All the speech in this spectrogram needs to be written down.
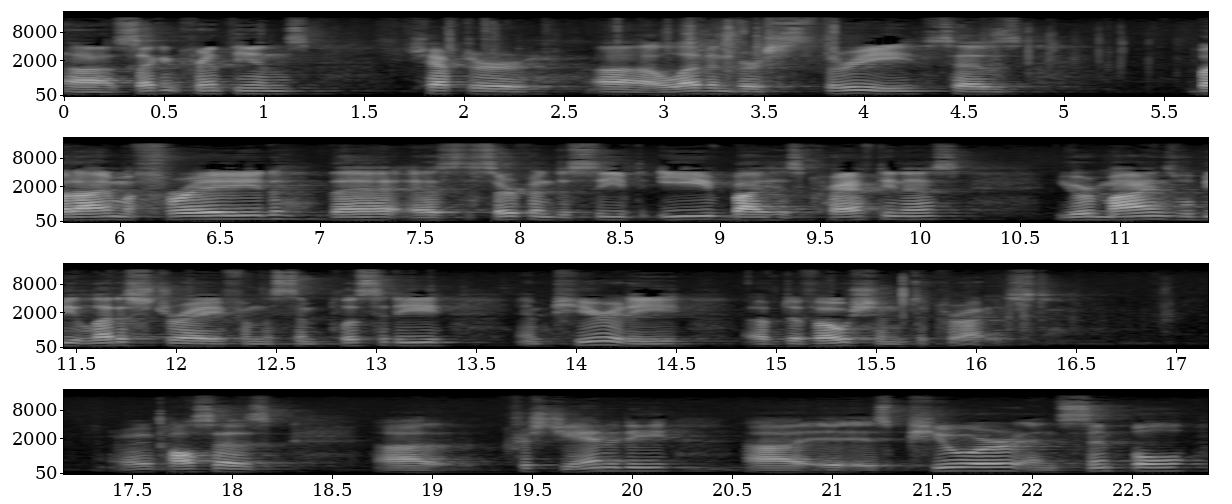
Uh, 2 Corinthians chapter uh, 11, verse 3 says, but I am afraid that as the serpent deceived Eve by his craftiness, your minds will be led astray from the simplicity and purity of devotion to Christ. Right? Paul says uh, Christianity uh, is pure and simple,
